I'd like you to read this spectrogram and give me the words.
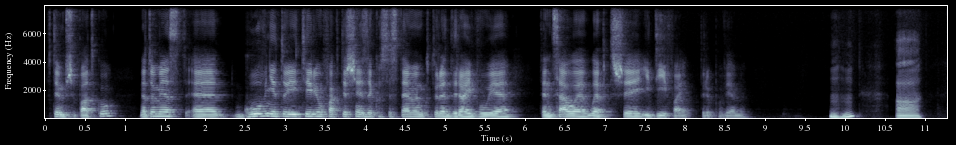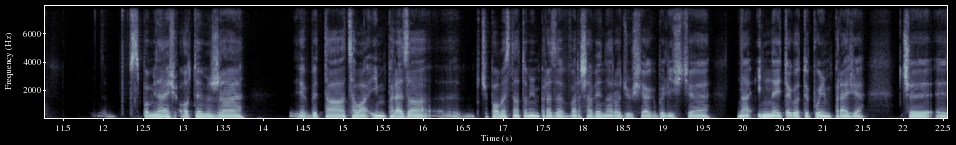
w tym przypadku, natomiast głównie to Ethereum faktycznie jest ekosystemem, które drive'uje ten cały Web3 i DeFi, który powiemy. Mhm. A wspominałeś o tym, że jakby ta cała impreza, y, czy pomysł na tą imprezę w Warszawie narodził się, jak byliście na innej tego typu imprezie. Czy y,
